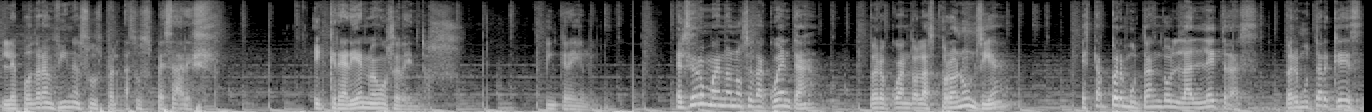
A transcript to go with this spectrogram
le pondrán fin a sus, a sus pesares y crearía nuevos eventos. Increíble. El ser humano no se da cuenta, pero cuando las pronuncia, está permutando las letras. ¿Permutar qué es?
